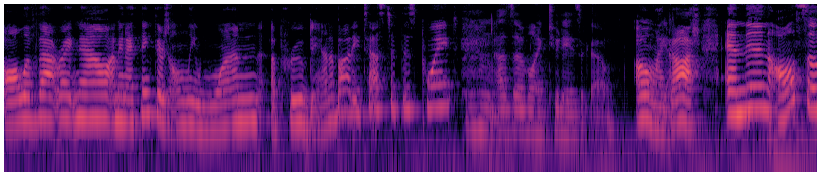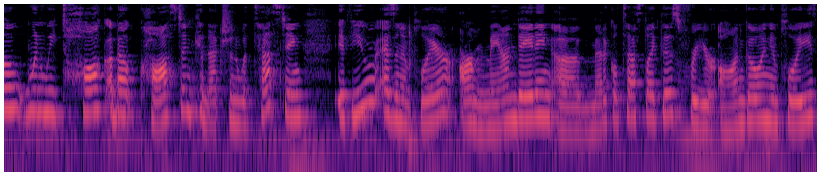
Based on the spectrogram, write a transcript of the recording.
all of that right now. I mean, I think there's only one approved antibody test at this point. Mm-hmm, as of like two days ago. Oh my yeah. gosh. And then also, when we talk about cost and connection with testing, if you as an employer are mandating a medical test like this for your ongoing employees,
